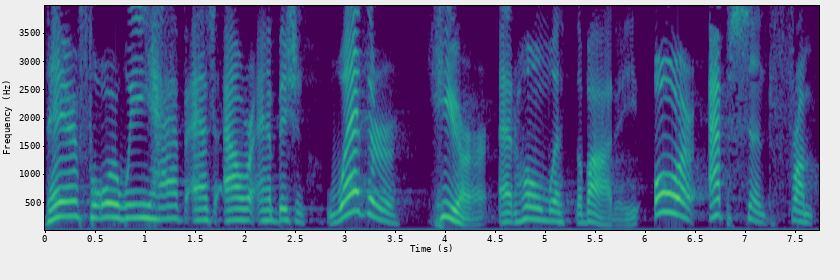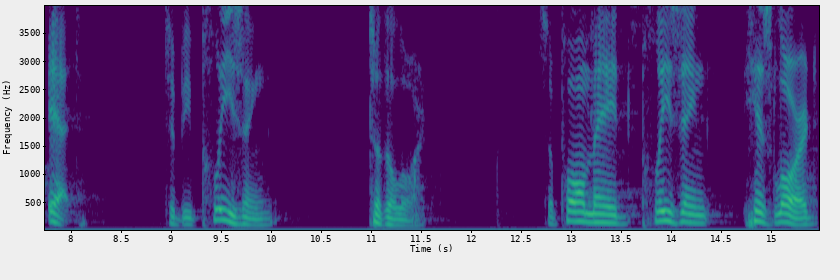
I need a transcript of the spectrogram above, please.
Therefore, we have as our ambition, whether here at home with the body or absent from it, to be pleasing to the Lord. So, Paul made pleasing his Lord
